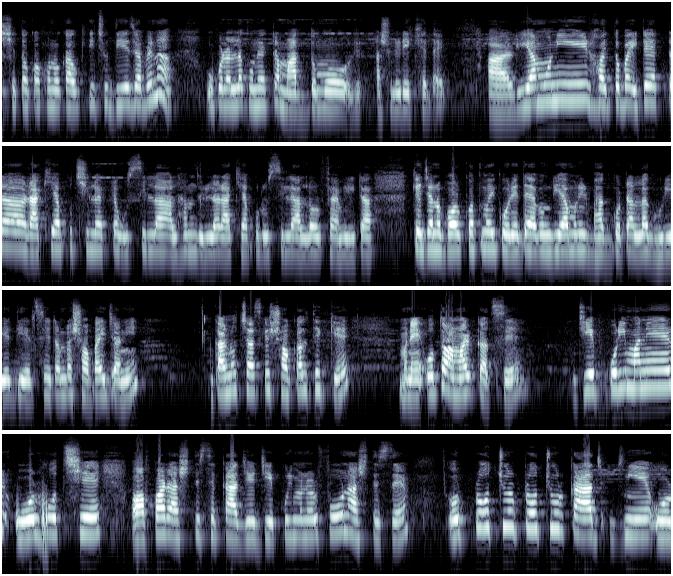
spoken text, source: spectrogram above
এসে তো কখনো কাউকে কিছু দিয়ে যাবে না। উপর আল্লাহ কোনো একটা মাধ্যমও আসলে রেখে দেয়। আর রিয়ামণির হয়তো বা এটা একটা রাখিয়াপু ছিল একটা উসিল্লা আলহামদুলিল্লাহ রাখিয়াপুর উসিল্লা আল্লাহর ফ্যামিলিটাকে যেন বরকতময় করে দেয় এবং রিয়ামণির ভাগ্যটা আল্লাহ ঘুরিয়ে দিয়েছে, এটা আমরা সবাই জানি। কারণ হচ্ছে আজকে সকাল থেকে মানে ও তো আমার কাছে, যে পরিমাণের ওর হচ্ছে অফার আসতেছে কাজের যে পরিমাণের ফোন আসতেছে, ওর প্রচুর প্রচুর কাজ নিয়ে ওর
